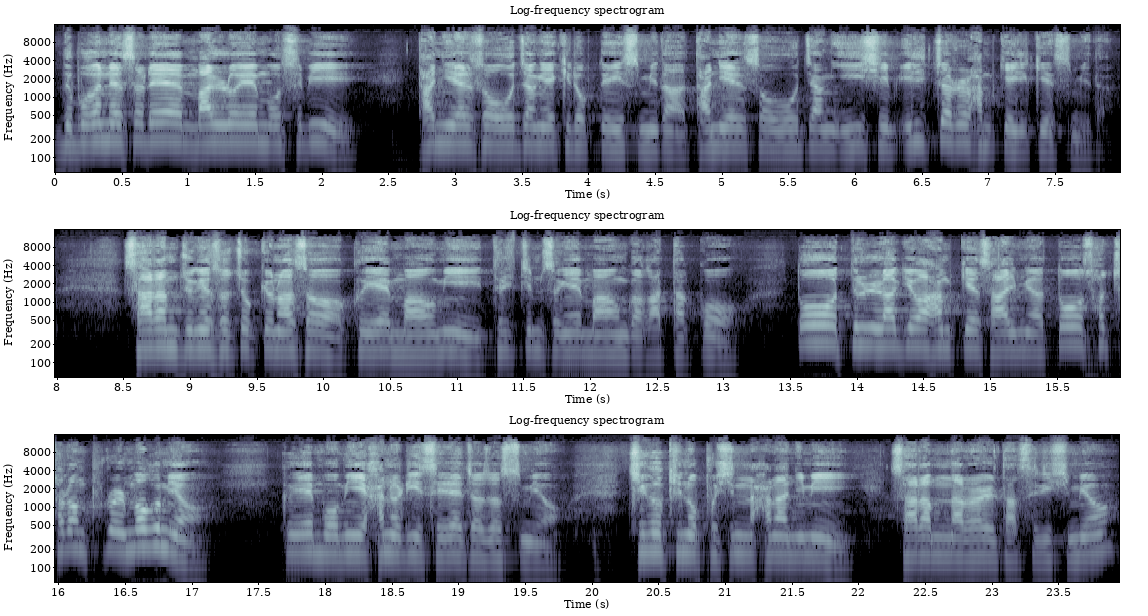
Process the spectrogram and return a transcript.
느부갓네살의 말로의 모습이 다니엘서 5장에 기록되어 있습니다. 다니엘서 5장 21절을 함께 읽겠습니다. 사람 중에서 쫓겨나서 그의 마음이 들짐승의 마음과 같았고 또 들나귀와 함께 살며 또 소처럼 풀을 먹으며 그의 몸이 하늘 이슬에 젖었으며 지극히 높으신 하나님이 사람 나라를 다스리시며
